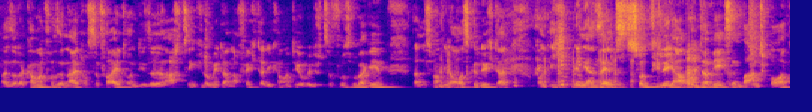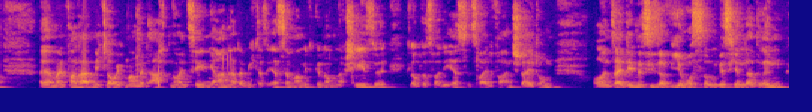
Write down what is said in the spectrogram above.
Also da kann man von The Night of the Fight und diese 18 Kilometer nach Fechter, die kann man theoretisch zu Fuß rübergehen. Dann ist man wieder ausgenüchtert. Und ich bin ja selbst schon viele Jahre unterwegs im Bahnsport. Äh, mein Vater hat mich, glaube ich, mal mit acht, neun, zehn Jahren hat er mich das erste Mal mitgenommen nach Schesel. Ich glaube, das war die erste, zweite Veranstaltung. Und seitdem ist dieser Virus so ein bisschen da drin.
